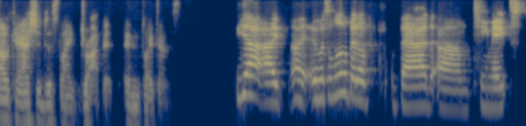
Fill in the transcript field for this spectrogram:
okay, I should just like drop it and play tennis? Yeah, I, I it was a little bit of bad um, teammates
